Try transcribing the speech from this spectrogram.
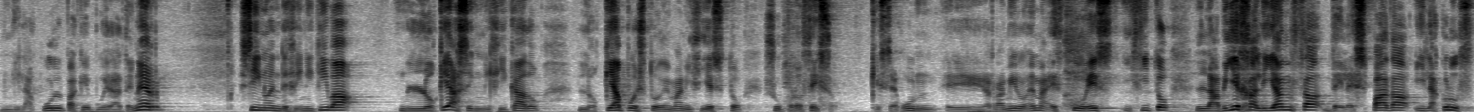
ni la culpa que pueda tener, sino en definitiva lo que ha significado, lo que ha puesto de manifiesto su proceso, que según eh, Ramiro de Maeztu es, y cito, la vieja alianza de la espada y la cruz,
